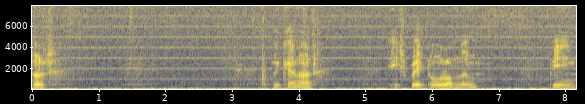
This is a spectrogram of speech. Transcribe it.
But we cannot expect all of them being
